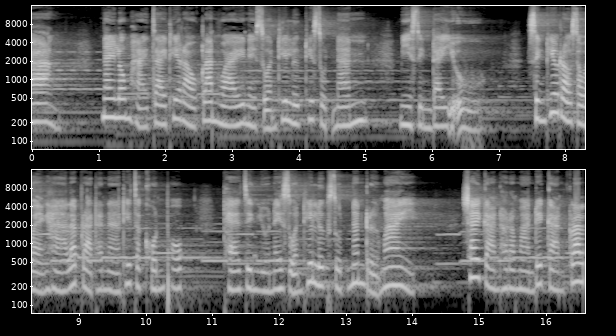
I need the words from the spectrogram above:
บ้าง ในลมหายใจที่เรากลั้นไว้ในส่วนที่ลึกที่สุดนั้น มีสิ่งใดอยู่ สิ่งที่เราแสวงหาและปรารถนาที่จะค้นพบ แท้จริงอยู่ในส่วนที่ลึกสุดนั่นหรือไม่ ใช่การทรมานด้วยการกลั้น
